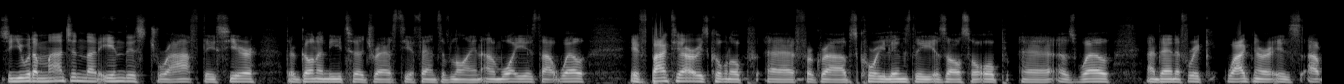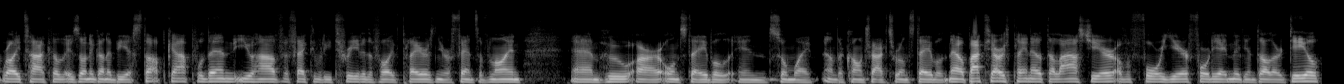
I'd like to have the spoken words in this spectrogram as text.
So you would imagine that in this draft this year, they're going to need to address the offensive line. And why is that? Well, if Bakhtiari is coming up uh, for grabs, Corey Linsley is also up uh, as well. And then if Rick Wagner is at right tackle, is only going to be a stopgap. Well, then you have effectively three of the five players in your offensive line um, who are unstable in some way and their contracts are unstable. Now, Bakhtiari is playing out the last year of a four year, $48 million deal,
